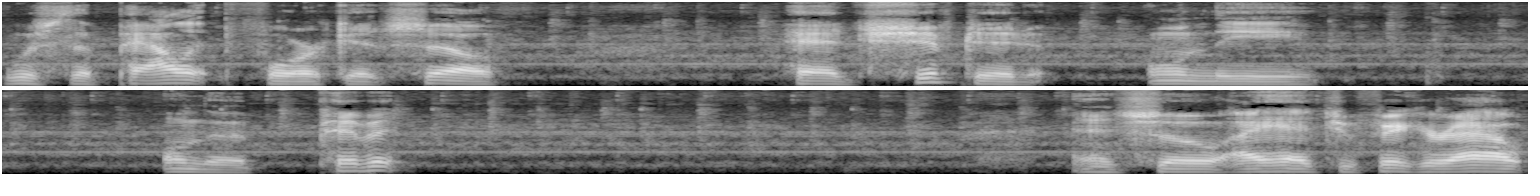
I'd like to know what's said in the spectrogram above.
was the pallet fork itself had shifted on the on the pivot. And so I had to figure out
